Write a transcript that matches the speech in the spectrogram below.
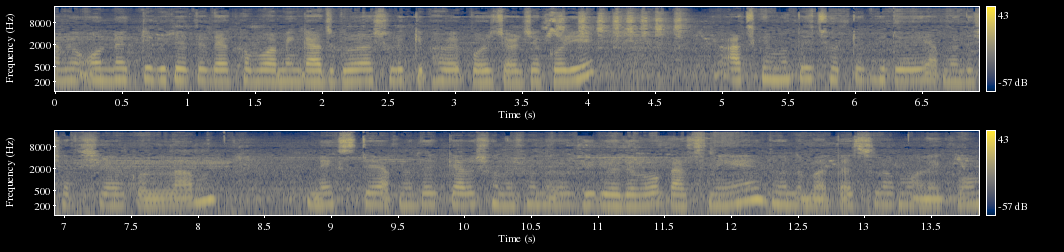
আমি অন্য একটি ভিডিওতে দেখাবো আমি গাছগুলো আসলে কীভাবে পরিচর্যা করি। আজকের মতো এই ছোট্ট ভিডিওই আপনাদের সাথে শেয়ার করলাম। নেক্সট ডে আপনাদেরকে আরও সুন্দর সুন্দর ভিডিও দেবো। গাছ নিয়ে। ধন্যবাদ আসসালামু আলাইকুম।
